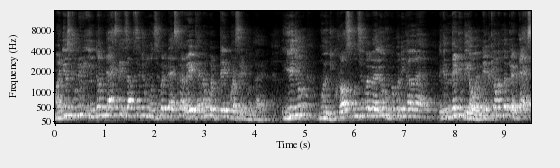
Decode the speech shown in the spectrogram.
My dear student income tax के हिसाब से जो म्युनिसिपल टैक्स का रेट है ना, वो टेन परसेंट होता है। ये जो क्रॉस म्युनिसिपल वैल्यू हम लोग को निकालना है। लेकिन नेट दिया हुआ है। नेट का मतलब क्या? टैक्स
